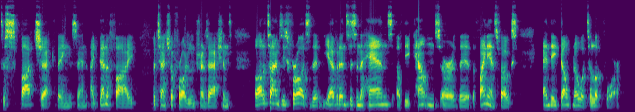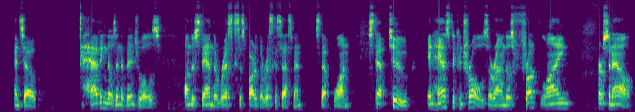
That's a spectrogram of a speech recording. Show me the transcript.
to spot check things and identify potential fraudulent transactions. A lot of times, these frauds, the, the evidence is in the hands of the accountants or the, the finance folks and they don't know what to look for. And so having those individuals understand the risks as part of the risk assessment, step one. Step two, enhance the controls around those frontline personnel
